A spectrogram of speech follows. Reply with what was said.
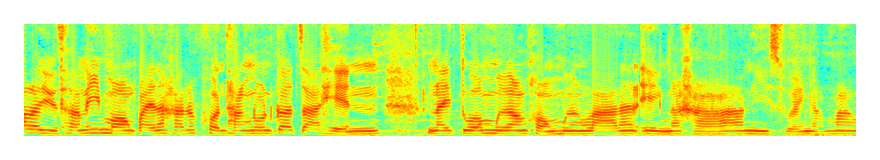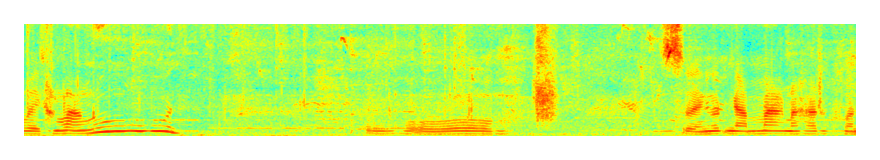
ถ้าเราอยู่ทางนี้มองไปนะคะ ทุกคนทางนู้นก็จะเห็นในตัวเมืองของเมืองลานั่นเองนะคะ นี่สวยงามมากเลยข้างล่างนู้นโอ้โหสวยงดงามมากนะคะ ทุกคน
